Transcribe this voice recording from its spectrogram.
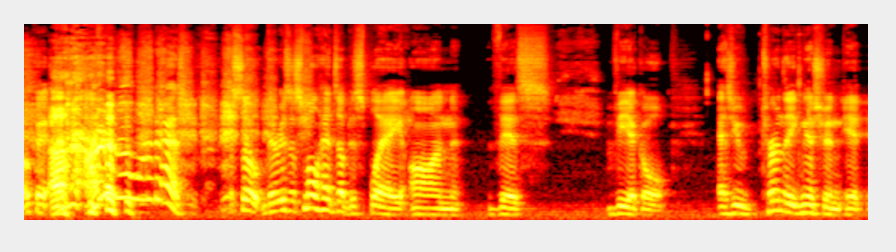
Okay, Uh, I, I don't know what to ask. So there is a small heads-up display on this vehicle. As you turn the ignition, it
